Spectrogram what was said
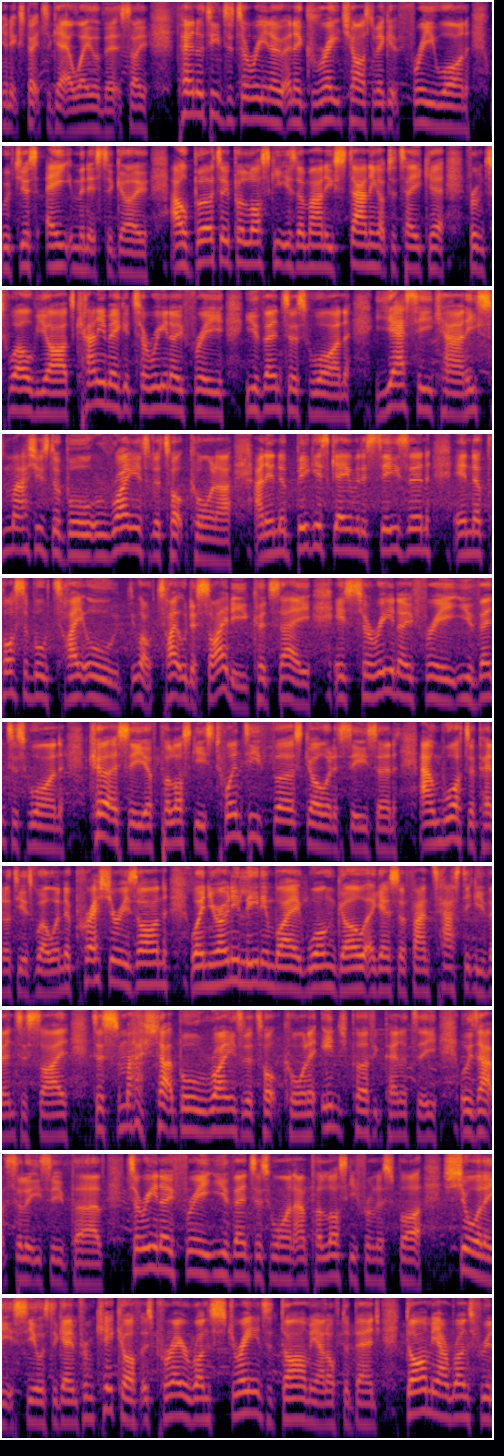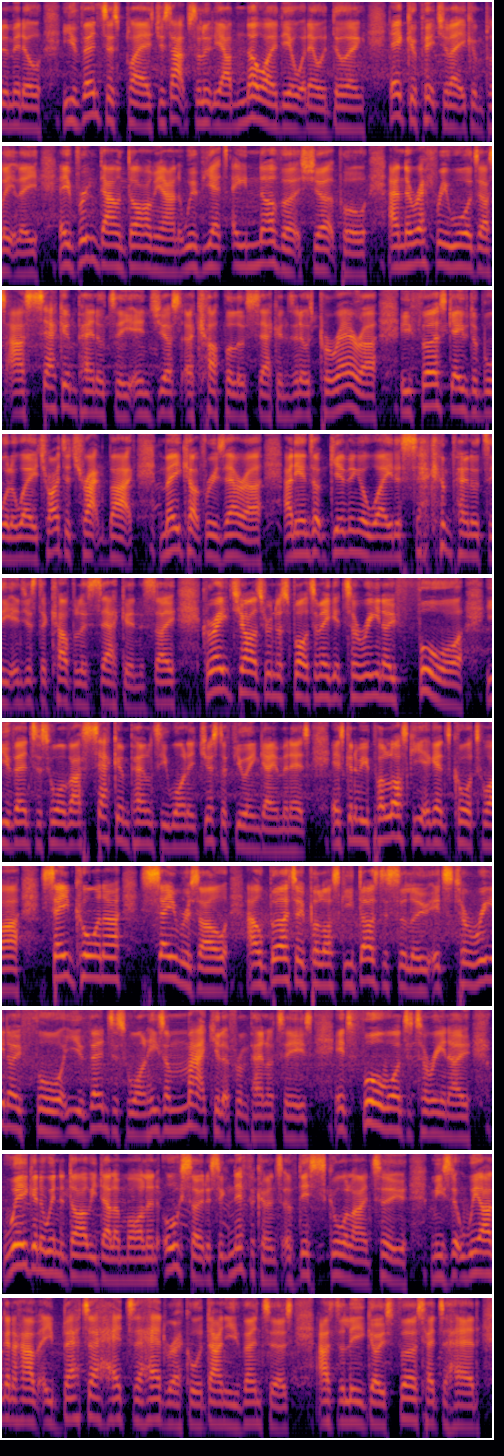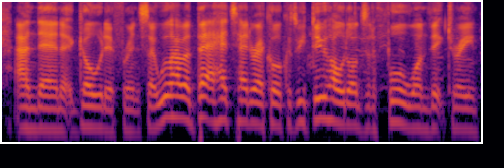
and expect to get away with it. So penalty to Torino and a great chance to make it 3-1 with just 8 minutes to go. Alberto Paloschi is the man who's standing up to take it from 12 yards. Can he make it Torino 3, Juventus 1? Yes, he can. He smashes the ball right into the top corner and in the biggest game of the season, in the possible title, well, title decider you could say, it's Torino 3, Juventus 1, courtesy of Paloschi's 21st goal of the season and what a penalty as well well. When the pressure is on, when you're only leading by one goal against a fantastic Juventus side, to smash that ball right into the top corner, inch perfect penalty was absolutely superb. Torino 3, Juventus 1, and Paloschi from the spot surely seals the game from kickoff as Pereira runs straight into Darmian off the bench. Darmian runs through the middle. Juventus players just absolutely had no idea what they were doing. They capitulated completely. They bring down Darmian with yet another shirt pull, and the referee awards us our second penalty in just a couple of seconds. And it was Pereira who first gave the ball away, tried to track back, make up for his error, and he ends up giving away the second penalty in just a couple of seconds. So great chance from the spot to make it Torino 4, Juventus 1 with our second penalty one in just a few in-game minutes. It's going to be Paloschi against Courtois. Same corner, same result. Alberto Paloschi does the salute. It's Torino 4, Juventus 1. He's immaculate from penalties. It's 4-1 to Torino. We're going to win the Derby della Mole and also the significance of this scoreline too means that we are going to have a better head-to-head -head record than Juventus as the league goes first head-to-head -head and then goal difference. So we'll have a better head-to-head -head record because we do hold on to the 4-1 victory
